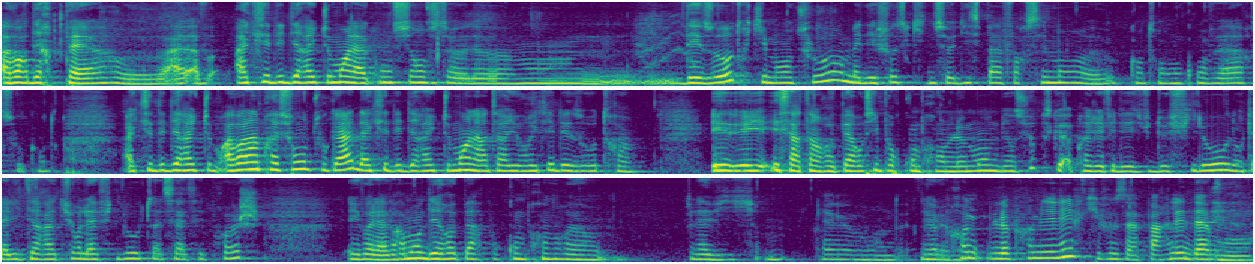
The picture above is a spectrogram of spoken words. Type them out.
avoir des repères, euh, accéder directement à la conscience de- de- des autres qui m'entourent, mais des choses qui ne se disent pas forcément euh, quand on converse ou quand accéder directement, avoir l'impression en tout cas d'accéder directement à l'intériorité des autres et, et- et certains repères aussi pour comprendre le monde bien sûr, parce qu'après j'ai fait des études de philo, donc la littérature, la philo, tout ça c'est assez proche, et voilà vraiment des repères pour comprendre euh, la vie. Et le monde. Et Le, le pre- le premier livre qui vous a parlé d'amour.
